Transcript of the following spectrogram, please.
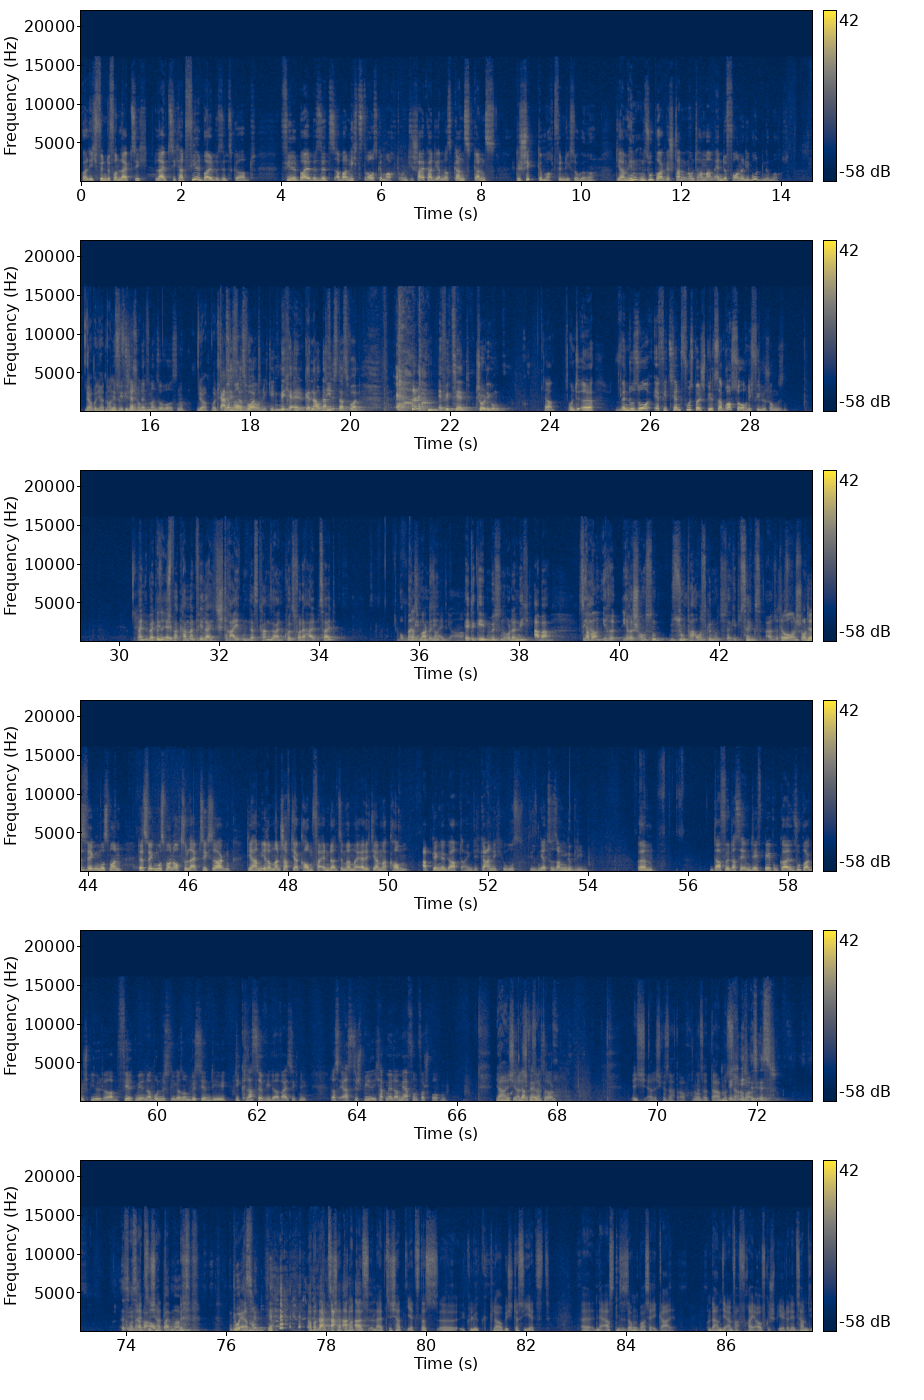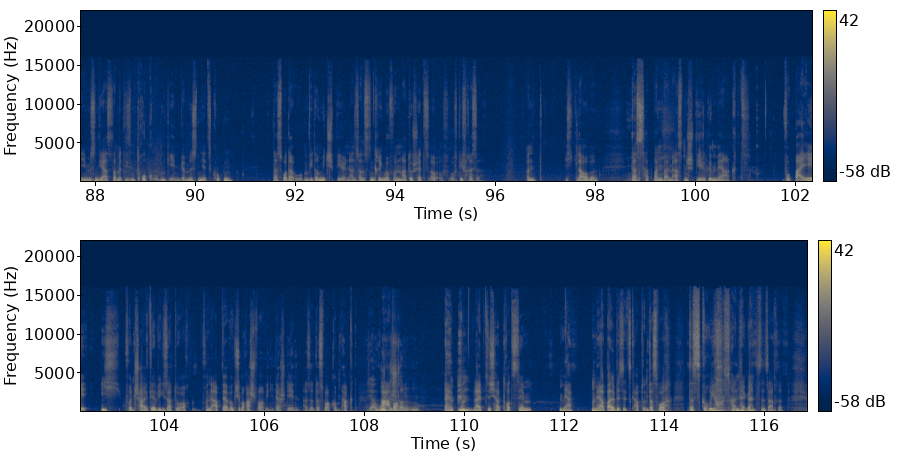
Weil ich finde von Leipzig, Leipzig hat viel Ballbesitz gehabt. Viel Ballbesitz, aber nichts draus gemacht. Und die Schalker, die haben das ganz, ganz geschickt gemacht, finde ich sogar. Die haben hinten super gestanden und haben am Ende vorne die Buden gemacht. Ja, aber die hatten auch nicht so viele Effizient nennt Chancen. man sowas, ne? Ja, wollte ich Das ist das Wort. nicht. Die- Michael, genau das ist das Wort. Effizient, Entschuldigung. Ja. Und äh, wenn du so effizient Fußball spielst, dann brauchst du auch nicht viele Chancen. Ich meine, über den Elfer kann man vielleicht streiten. Das kann sein, kurz vor der Halbzeit. Ob man Das ihn unbedingt sein, ja. hätte geben müssen oder nicht. Aber sie Aber- haben ihre, ihre Chancen super ausgenutzt. Da gibt es nichts. Also das So, war und schon... deswegen muss man, deswegen muss man auch zu Leipzig sagen, die haben ihre Mannschaft ja kaum verändert, sind wir mal ehrlich. Die haben ja kaum Abgänge gehabt eigentlich, gar nicht groß. Die sind ja zusammengeblieben. Ähm, dafür, dass sie im DFB-Pokal super gespielt haben, fehlt mir in der Bundesliga so ein bisschen die, die Klasse wieder, weiß ich nicht. Das erste Spiel, ich habe mir da mehr von versprochen. Ja, ich ich ehrlich ganz ehrlich gesagt auch. Ich ehrlich gesagt auch. Also da muss ich, ja ich, aber. es ist, es Aber ist aber Leipzig auch hat- bei meinem... Du erst, Ja, Sven. Aber Leipzig hat immer das, Leipzig hat jetzt das äh, Glück, glaube ich, dass sie jetzt äh, in der ersten Saison war es ja egal. Und da haben die einfach frei aufgespielt. Und jetzt haben die, müssen die erst mal mit diesem Druck umgehen. Wir müssen jetzt gucken, dass wir da oben wieder mitspielen. Ansonsten kriegen wir von Matuschetz auf, auf die Fresse. Und ich glaube, das hat man beim ersten Spiel gemerkt. Wobei ich von Schalke, wie gesagt, du auch von der Abwehr wirklich überrascht war, wie die da stehen. Also das war kompakt. Die haben gut Aber gestanden. Leipzig hat trotzdem mehr, mehr Ballbesitz gehabt. Und das war das Kuriose an der ganzen Sache.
